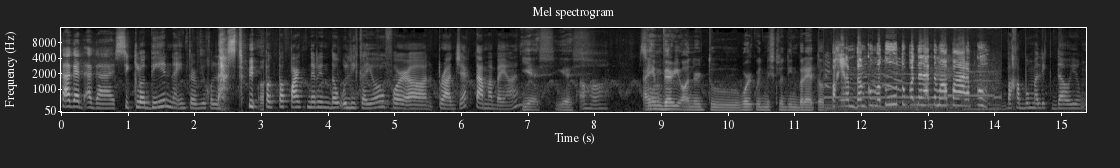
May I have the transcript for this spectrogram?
kaagad-agad. Si Claudine, na-interview ko last week. Pagpa-partnerin daw uli kayo for a project, tama ba yan? Yes, yes. Oo. I am very honored to work with Miss Claudine Barreto. Pakiramdam ko matutupad na lahat ng mga pangarap ko. Baka bumalik daw yung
